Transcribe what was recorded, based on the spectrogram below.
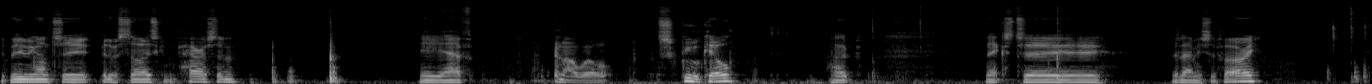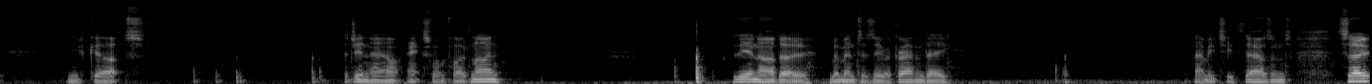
So moving on to a bit of a size comparison. Here you have and I will Schuylkill, hope, next to the Lamy Safari. You've got the Jinhao X159, Leonardo Momento Zero Grande, Lamy 2000. So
